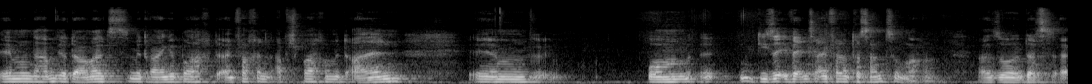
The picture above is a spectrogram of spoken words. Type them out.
ähm, haben wir damals mit reingebracht, einfach in Absprache mit allen, ähm, um äh, diese Events einfach interessant zu machen. Also dass äh,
